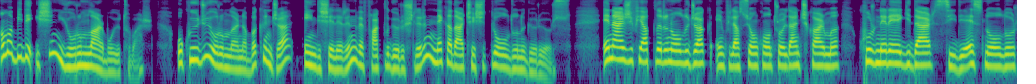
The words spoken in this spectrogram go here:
ama bir de işin yorumlar boyutu var. Okuyucu yorumlarına bakınca endişelerin ve farklı görüşlerin ne kadar çeşitli olduğunu görüyoruz. Enerji fiyatları ne olacak? Enflasyon kontrolden çıkar mı? Kur nereye gider? CDS ne olur?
